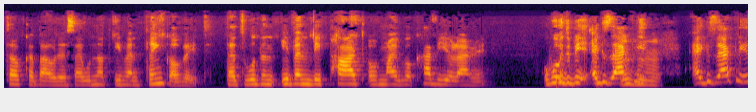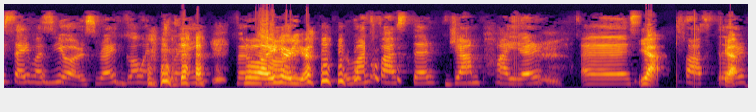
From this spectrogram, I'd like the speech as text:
talk about this. I would not even think of it. That wouldn't even be part of my vocabulary. Would be exactly mm-hmm. exactly same as yours, right? Go and train. no, hard, I hear you. run faster, jump higher, uh, yeah, faster. Yeah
